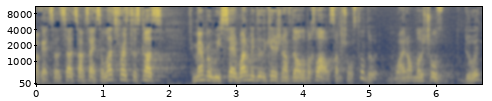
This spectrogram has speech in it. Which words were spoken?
Okay, so that's, that's what I'm saying. So let's first discuss. If you remember, we said, why don't we do the Kiddush and Havdalah B'chlal? Some shuls still do it. Why don't most shuls do it?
